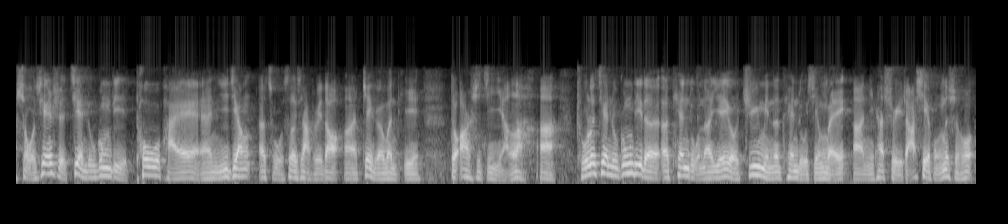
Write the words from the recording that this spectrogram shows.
首先是建筑工地偷排泥浆，呃，阻塞下水道啊，这个问题都二十几年了啊。除了建筑工地的呃添堵呢，也有居民的添堵行为啊。你看水闸泄洪的时候，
